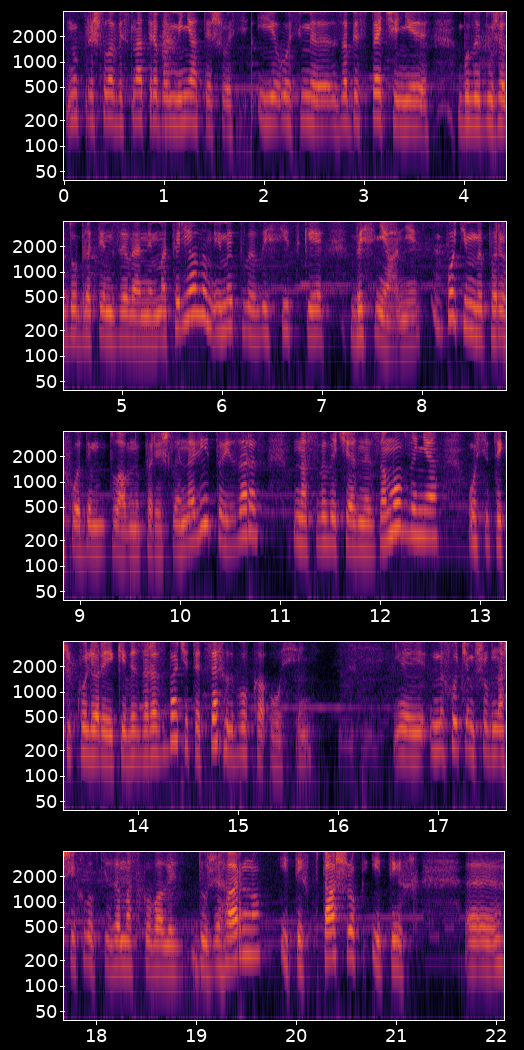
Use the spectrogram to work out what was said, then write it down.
Ну, прийшла весна, треба міняти щось. І ось ми забезпечені були дуже добре тим зеленим матеріалом, і ми плели сітки весняні. Потім ми переходимо, плавно перейшли на літо, і зараз у нас величезне замовлення. Ось такі кольори, які ви зараз бачите, це глибока осінь. Е, Ми хочемо, щоб наші хлопці замаскувались дуже гарно, і тих пташок, і тих, е,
